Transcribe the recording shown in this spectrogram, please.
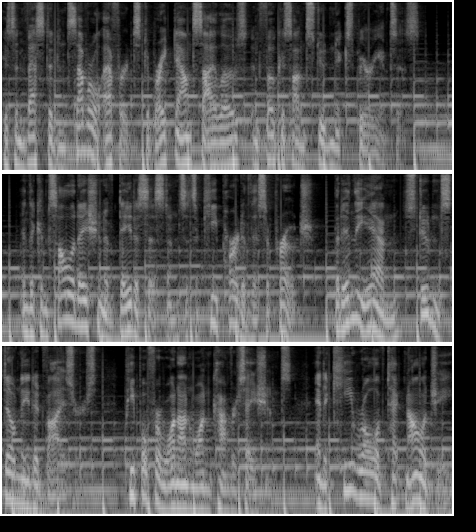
has invested in several efforts to break down silos and focus on student experiences and the consolidation of data systems is a key part of this approach. But in the end, students still need advisors, people for one on one conversations, and a key role of technology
